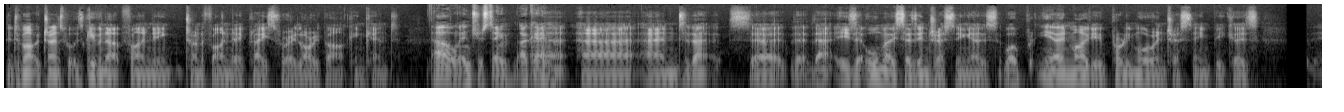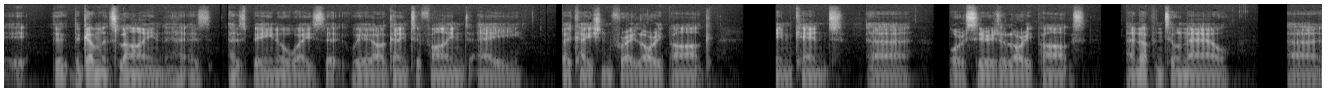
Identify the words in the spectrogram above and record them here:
the Department of Transport has given up finding trying to find a place for a lorry park in Kent. oh, interesting. Okay. Uh, uh, and that's uh, th- that is almost as interesting as well. You know, in my view, probably more interesting because it, the, the government's line has has been always that we are going to find a location for a lorry park in Kent uh, or a series of lorry parks, and up until now. Uh,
